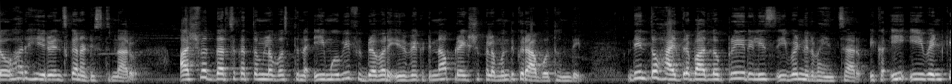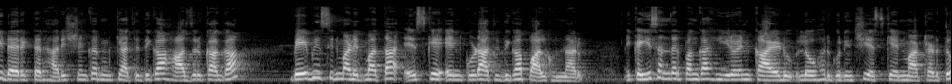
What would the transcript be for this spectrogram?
లోహర్ హీరోయిన్స్గా నటిస్తున్నారు. అశ్వత్ దర్శకత్వంలో వస్తున్న ఈ మూవీ ఫిబ్రవరి ఇరవై ఒకటిన ప్రేక్షకుల ముందుకు రాబోతుంది. దీంతో హైదరాబాద్లో ప్రీ రిలీజ్ ఈవెంట్ నిర్వహించారు. ఇక ఈ ఈవెంట్కి డైరెక్టర్ హరీష్ శంకర్ ముఖ్య అతిథిగా హాజరు కాగా బేబీ సినిమా నిర్మాత ఎస్కేఎన్ కూడా అతిథిగా పాల్గొన్నారు. ఇక ఈ సందర్భంగా హీరోయిన్ కాయడు లోహర్ గురించి ఎస్కేఎన్ మాట్లాడుతూ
